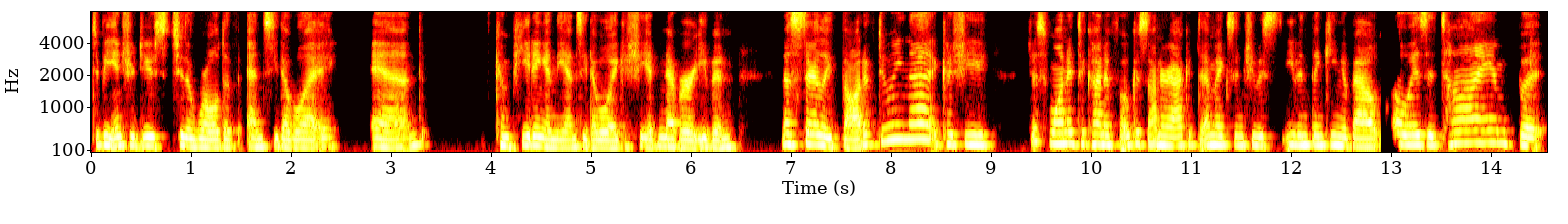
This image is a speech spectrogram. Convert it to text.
to be introduced to the world of NCAA and competing in the NCAA because she had never even necessarily thought of doing that because she just wanted to kind of focus on her academics and she was even thinking about, oh, is it time? But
